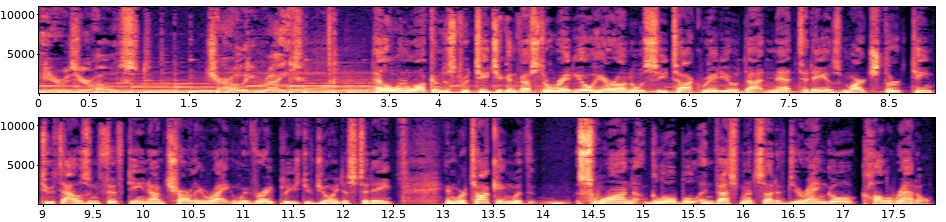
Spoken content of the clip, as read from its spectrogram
Here is your host, Charlie Wright. Hello and welcome to Strategic Investor Radio here on OCTalkRadio.net. Today is March 13, 2015. I'm Charlie Wright, and we're very pleased you've joined us today. And we're talking with Swan Global Investments out of Durango, Colorado.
